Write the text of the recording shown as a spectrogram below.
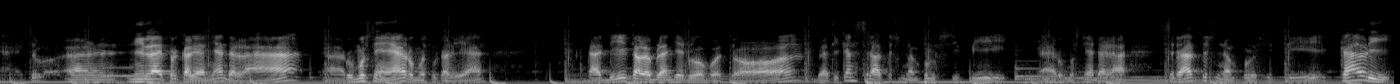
nah, itu uh, nilai perkaliannya adalah uh, rumusnya ya rumus perkalian Tadi kalau belanja dua botol, berarti kan 160 cp. Nah, rumusnya adalah 160 cp kali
